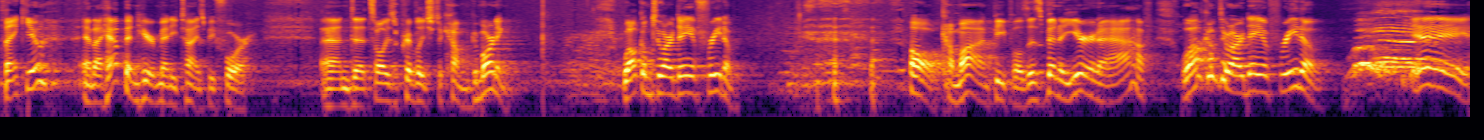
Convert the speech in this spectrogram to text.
Thank you. And I have been here many times before, and it's always a privilege to come. Good morning. Welcome to our day of freedom. oh, come on, people. It's been a year and a half. Welcome to our day of freedom. Yay!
